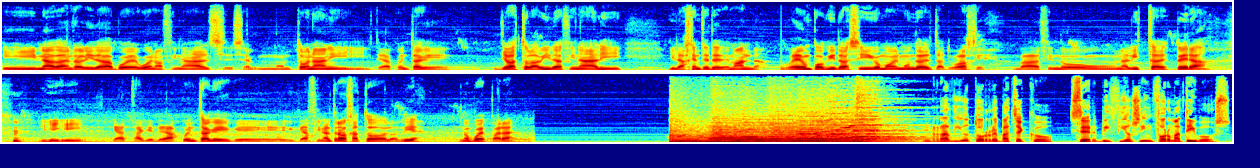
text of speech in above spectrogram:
y nada, en realidad, pues bueno, al final se, se amontonan y te das cuenta que llevas toda la vida al final y, y la gente te demanda. Es un poquito así como el mundo del tatuaje. Vas haciendo una lista de espera y, hasta que te das cuenta que, que al final trabajas todos los días. No puedes parar. Radio Torre Pacheco, servicios informativos.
